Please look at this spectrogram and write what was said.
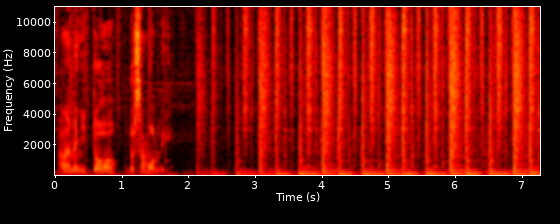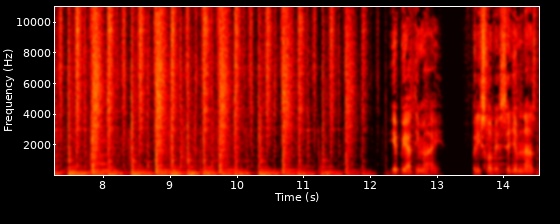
ale mení toho, kto sa modlí. Je 5. maj, príslovie 17.22.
